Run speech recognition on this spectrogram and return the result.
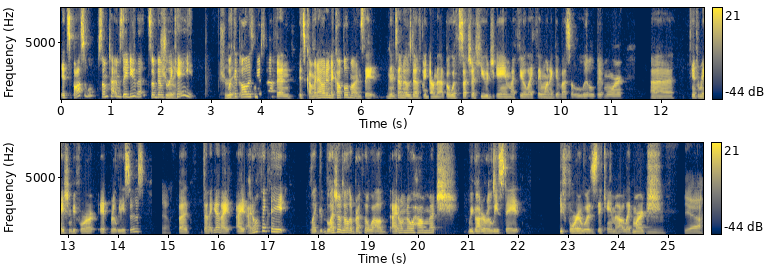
it's possible. Sometimes they do that. Sometimes they're like, hey, True. look at all this new stuff and it's coming out in a couple of months. They Nintendo's definitely done that, but with such a huge game, I feel like they want to give us a little bit more uh, information before it releases. Yeah. But then again, I, I, I don't think they like Legend of Zelda Breath of the Wild. I don't know how much we got a release date before it was it came out, like March. Hmm. Yeah.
